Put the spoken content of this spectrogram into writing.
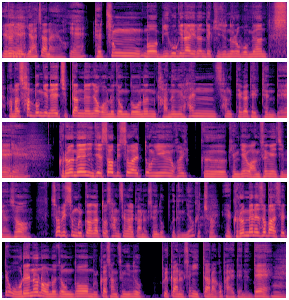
이런 예. 얘기 하잖아요. 예. 대충 뭐 미국이나 이런 데 기준으로 보면 아마 3분기 내에 집단 면역 어느 정도는 가능한 상태가 될 텐데 예. 그러면 이제 서비스 활동이 헐, 그 굉장히 왕성해지면서 서비스 물가가 또 상승할 가능성이 높거든요. 그렇죠. 예, 그런 면에서 봤을 때 올해는 어느 정도 물가 상승이 높을 가능성이 있다라고 봐야 되는데 음.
